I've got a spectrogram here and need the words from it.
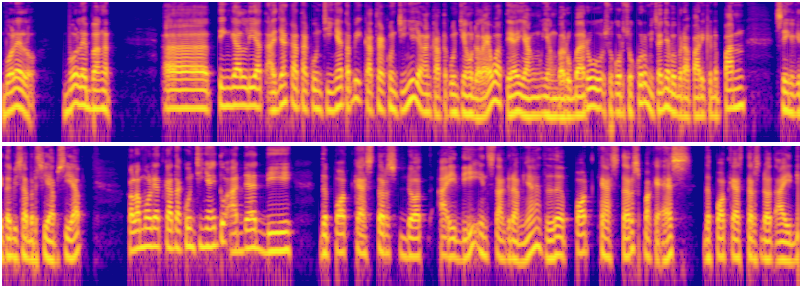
boleh loh. Boleh banget. Uh, tinggal lihat aja kata kuncinya, tapi kata kuncinya jangan kata kunci yang udah lewat ya, yang yang baru-baru, syukur-syukur misalnya beberapa hari ke depan sehingga kita bisa bersiap-siap. Kalau mau lihat kata kuncinya itu ada di thepodcasters.id Instagramnya, thepodcasters pakai S, thepodcasters.id.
